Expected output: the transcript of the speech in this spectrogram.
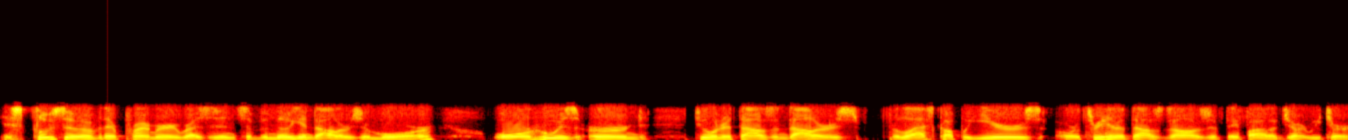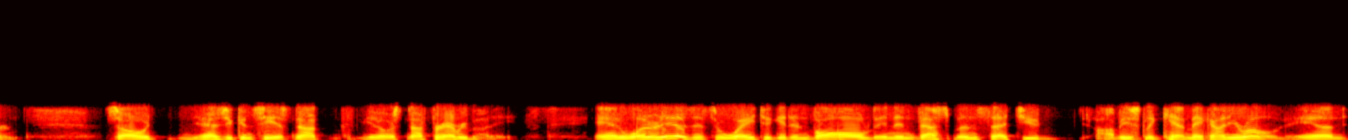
exclusive of their primary residence of a million dollars or more, or who has earned two hundred thousand dollars for the last couple of years, or three hundred thousand dollars if they file a joint return. So as you can see, it's not you know it's not for everybody. And what it is, it's a way to get involved in investments that you obviously can't make on your own. And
